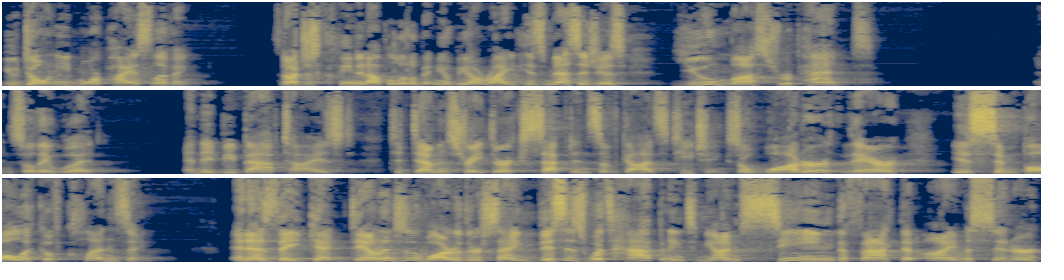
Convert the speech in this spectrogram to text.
You don't need more pious living. It's not just clean it up a little bit and you'll be all right. His message is you must repent. And so they would. And they'd be baptized to demonstrate their acceptance of God's teaching. So water there is symbolic of cleansing. And as they get down into the water, they're saying, This is what's happening to me. I'm seeing the fact that I'm a sinner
